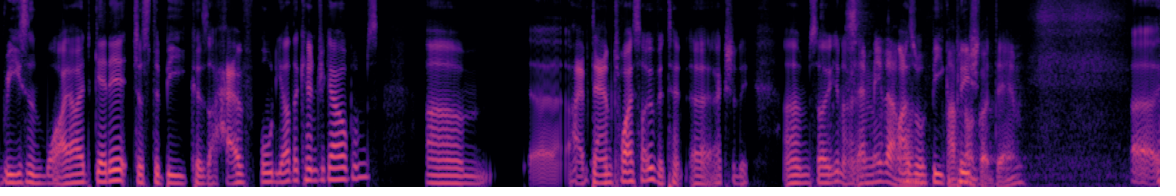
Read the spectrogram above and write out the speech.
reason why I'd get it, just to be because I have all the other Kendrick albums. Um, uh, I have Damn twice over, ten, uh, actually. Um, so you know, Send me that might one. as well be I've not got damn. Uh,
